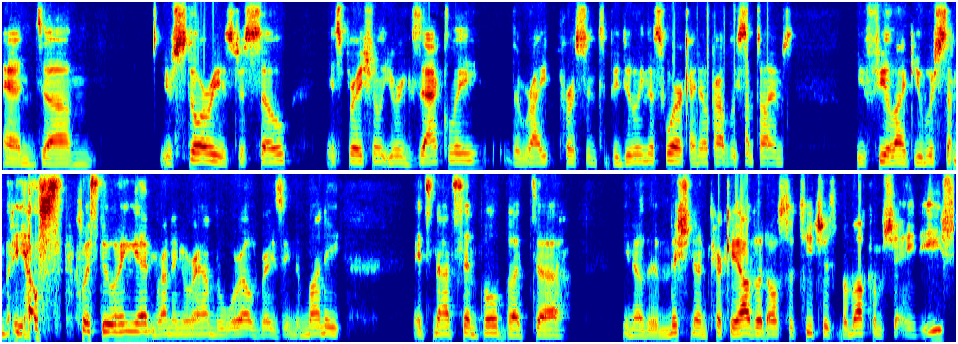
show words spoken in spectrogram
And um, your story is just so inspirational. You're exactly the right person to be doing this work. I know probably sometimes you feel like you wish somebody else was doing it, running around the world raising the money. It's not simple, but uh, you know the Mishnah and Pirkei Avot also teaches b'makom she'ein ish,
